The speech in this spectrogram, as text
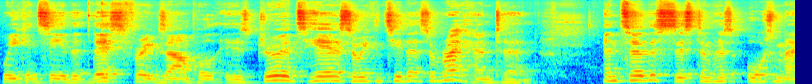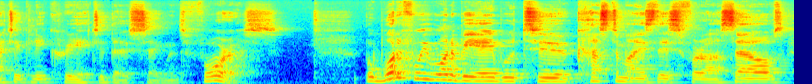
We can see that this, for example, is Druids here, so we can see that's a right hand turn. And so the system has automatically created those segments for us. But what if we want to be able to customize this for ourselves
